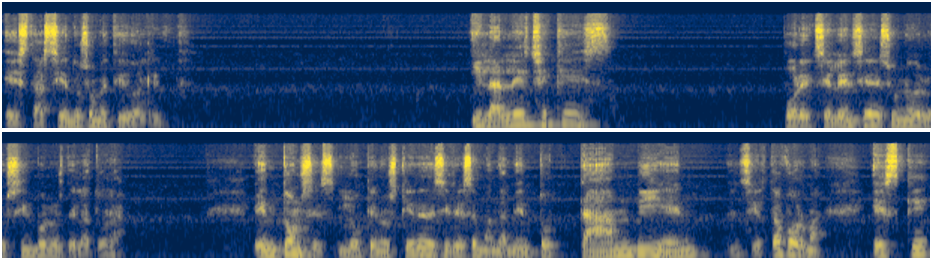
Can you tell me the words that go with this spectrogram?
está siendo sometido al rigor. ¿Y la leche qué es? Por excelencia es uno de los símbolos de la Torah. Entonces, lo que nos quiere decir ese mandamiento también, en cierta forma, es que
